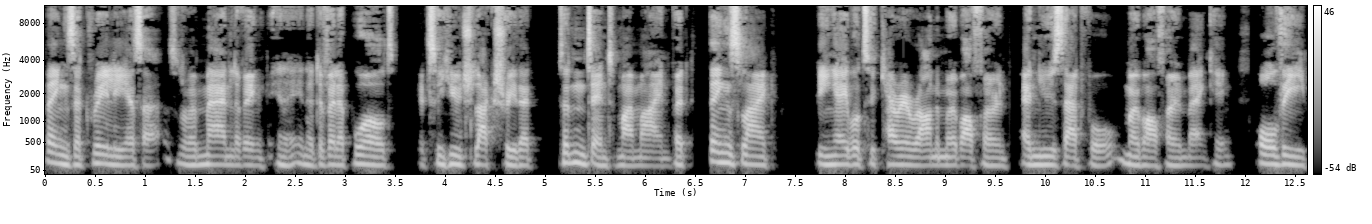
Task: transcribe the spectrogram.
things that really as a sort of a man living in a, in a developed world, it's a huge luxury that didn't enter my mind, but things like being able to carry around a mobile phone and use that for mobile phone banking, all the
